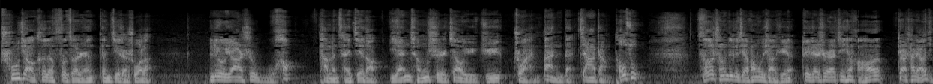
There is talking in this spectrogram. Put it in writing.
初教科的负责人跟记者说了。六月二十五号，他们才接到盐城市教育局转办的家长投诉，责成这个解放路小学对这事要进行好好调查了解。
